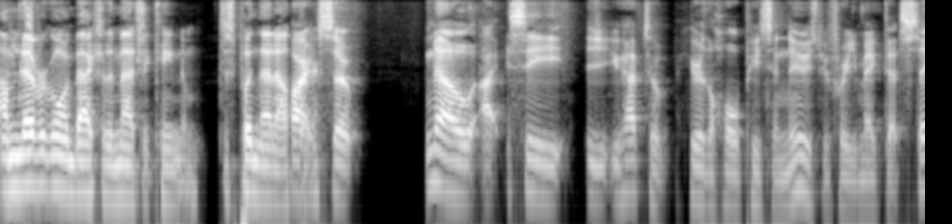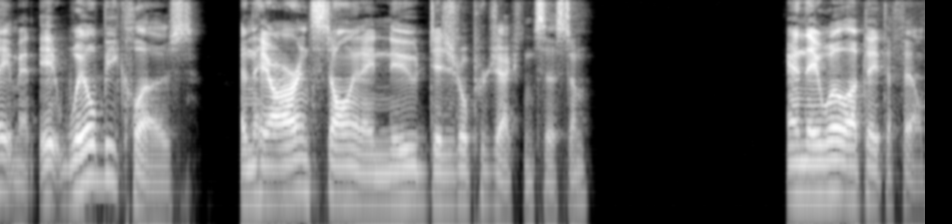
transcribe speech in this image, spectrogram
I'm never going back to the Magic Kingdom. Just putting that out All there. right, so no, I see. You have to hear the whole piece of news before you make that statement. It will be closed, and they are installing a new digital projection system, and they will update the film.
